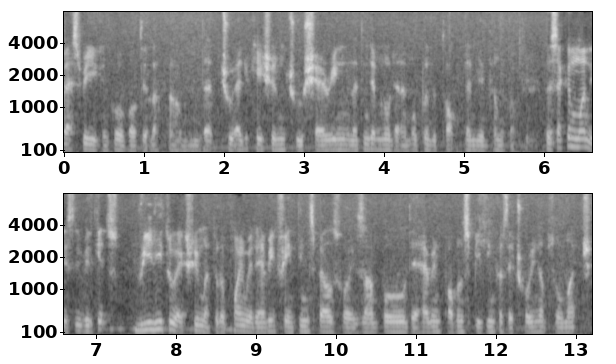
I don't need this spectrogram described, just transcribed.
best way you can go about it. lah. Um, that through education, through sharing, letting them know that I'm open to talk, then they come and talk to you. The second one is if it gets really too extreme, lah, to the point where they're having fainting spells, for example, they're having problems speaking because they're throwing up so much,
